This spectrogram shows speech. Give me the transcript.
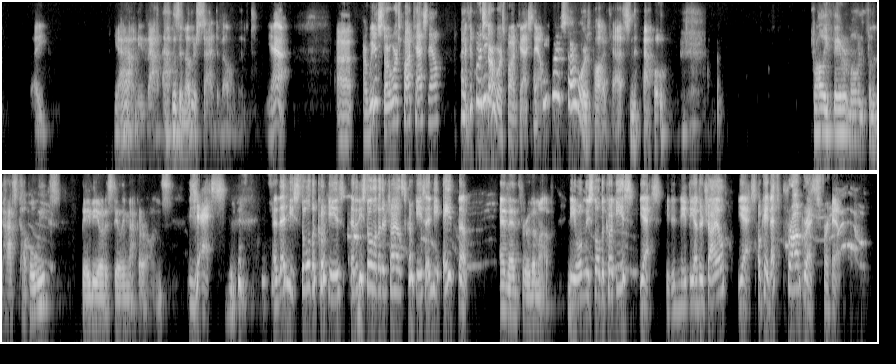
Like, yeah, I mean that that was another sad development. Yeah. Uh, are we a Star Wars podcast now? I, think we're a Star Wars podcast now. I think we're a Star Wars podcast now. Probably favorite moment from the past couple weeks: Baby Yoda stealing macarons. Yes. and then he stole the cookies, and then he stole another child's cookies, and he ate them. and then threw them up. He only stole the cookies? Yes. He didn't eat the other child? Yes. Okay, that's progress for him.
